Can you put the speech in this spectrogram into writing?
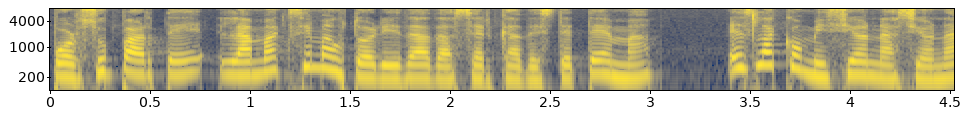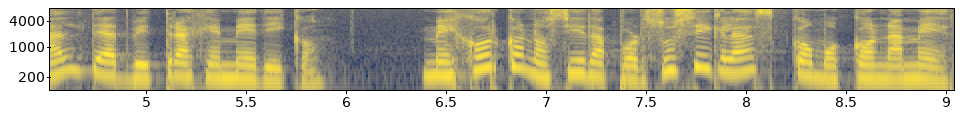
Por su parte, la máxima autoridad acerca de este tema es la Comisión Nacional de Arbitraje Médico, mejor conocida por sus siglas como CONAMED.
